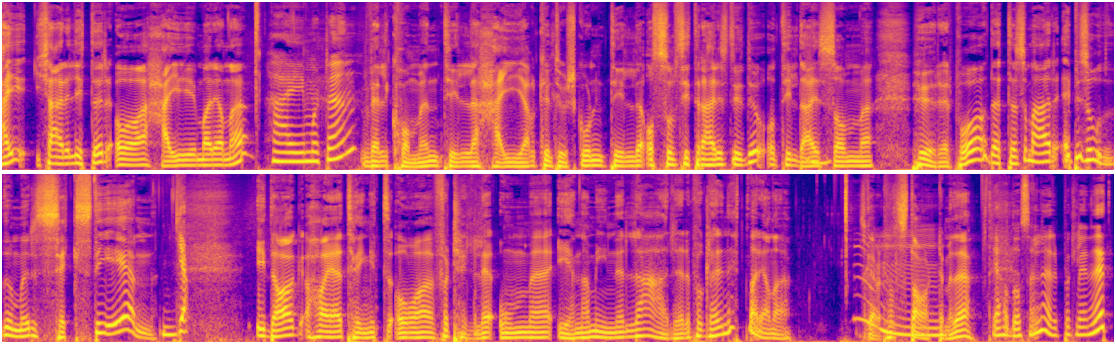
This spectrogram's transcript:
Hei, kjære lytter, og hei, Marianne. Hei, Morten. Velkommen til Heia kulturskolen til oss som sitter her i studio, og til deg som eh, hører på dette som er episode nummer 61. Ja. I dag har jeg tenkt å fortelle om eh, en av mine lærere på klarinett, Marianne. Skal jeg i hvert fall starte med det. Jeg hadde også en lærer på klarinett.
